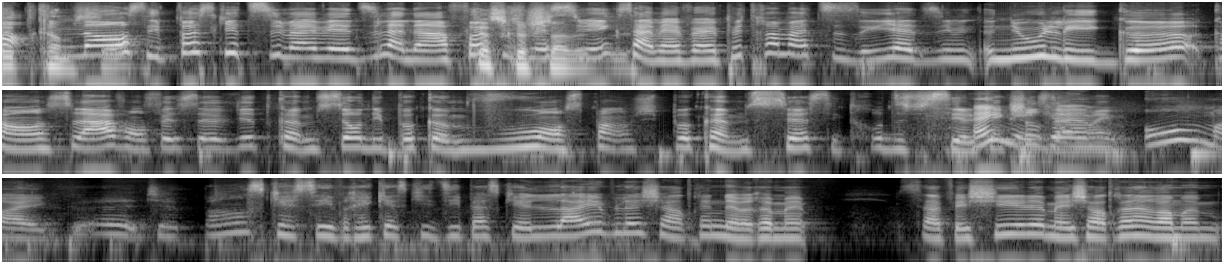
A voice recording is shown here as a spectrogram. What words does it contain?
vite, comme non, c'est pas ce que tu m'avais dit la dernière fois. Puis que je je me t'avais souviens que dit? ça m'avait un peu traumatisé. Il a dit Nous, les gars, quand on se lave, on fait ça vite comme ça. On n'est pas comme vous. On se penche pas comme ça. C'est trop difficile. Hey, Quelque chose de comme, même. Oh my god, je pense que c'est vrai qu'est-ce qu'il dit parce que live là, je suis en train de remé- ça fait chier là, mais je suis en train de remé-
